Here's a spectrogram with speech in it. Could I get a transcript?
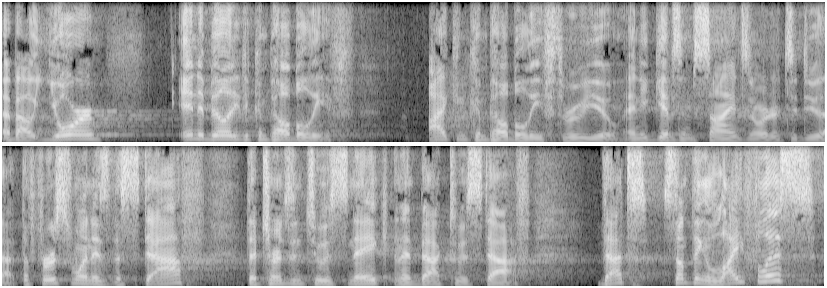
about your inability to compel belief. I can compel belief through you. And he gives him signs in order to do that. The first one is the staff that turns into a snake and then back to a staff. That's something lifeless,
